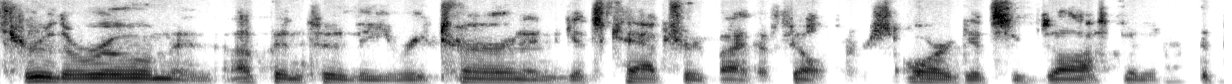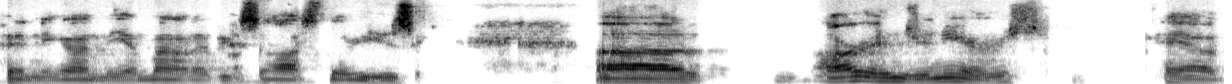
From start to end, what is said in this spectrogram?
through the room and up into the return and gets captured by the filters or gets exhausted depending on the amount of exhaust they're using. Uh, our engineers have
